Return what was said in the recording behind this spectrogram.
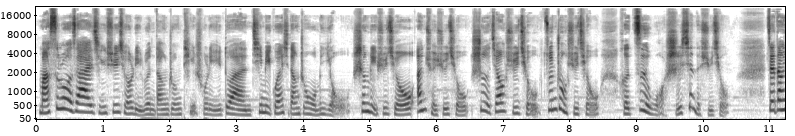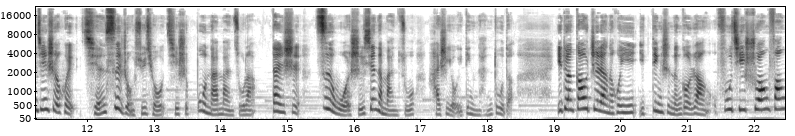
马斯洛在爱情需求理论当中提出了一段亲密关系当中，我们有生理需求、安全需求、社交需求、尊重需求和自我实现的需求。在当今社会，前四种需求其实不难满足了，但是自我实现的满足还是有一定难度的。一段高质量的婚姻，一定是能够让夫妻双方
